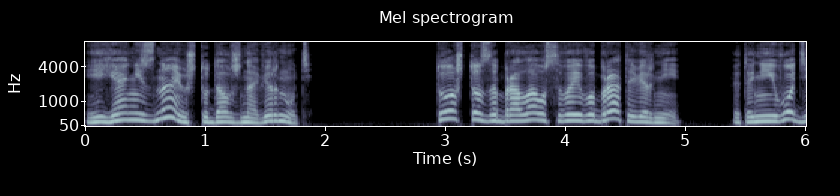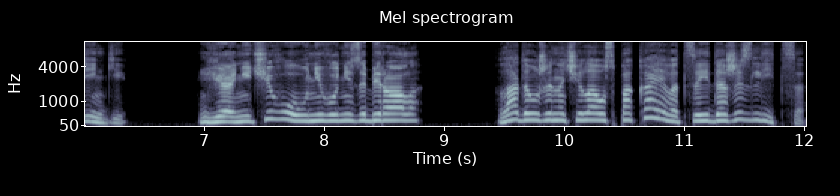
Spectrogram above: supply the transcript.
И я не знаю, что должна вернуть. То, что забрала у своего брата, верни. Это не его деньги. Я ничего у него не забирала. Лада уже начала успокаиваться и даже злиться.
